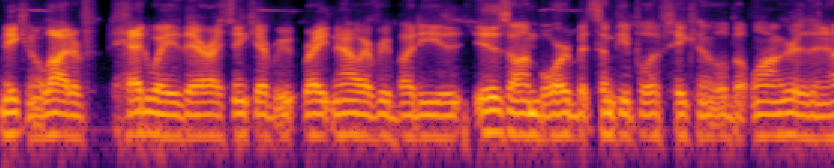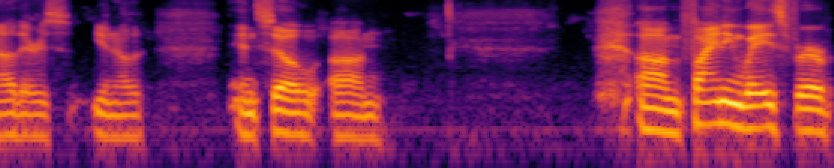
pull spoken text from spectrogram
making a lot of headway there. I think every right now everybody is on board, but some people have taken a little bit longer than others. You know, and so um, um, finding ways for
